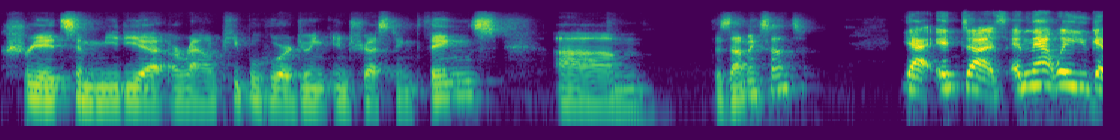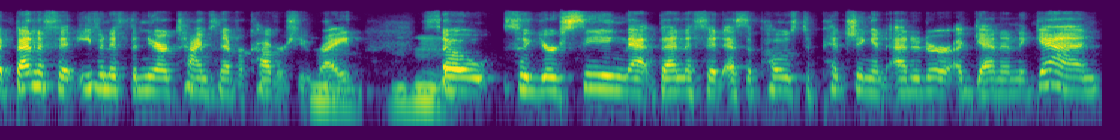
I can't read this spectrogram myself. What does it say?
create some media around people who are doing interesting things. Um, does that make sense? Yeah, it does. And that way you get benefit even if the New York Times never covers you, right? Mm-hmm. So so you're seeing that benefit as opposed to pitching an editor again and again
